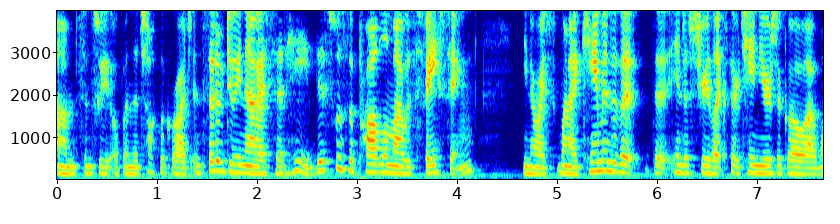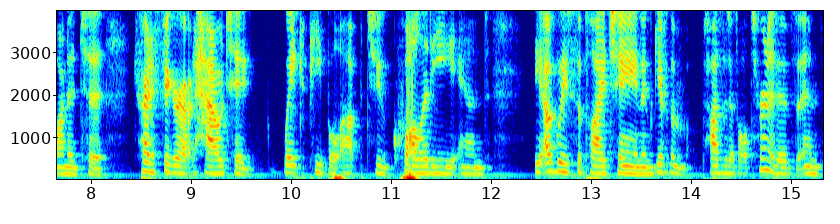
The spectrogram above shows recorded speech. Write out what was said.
um, since we opened the chocolate garage instead of doing that i said hey this was the problem i was facing you know, I, when I came into the, the industry like 13 years ago, I wanted to try to figure out how to wake people up to quality and the ugly supply chain and give them positive alternatives. And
